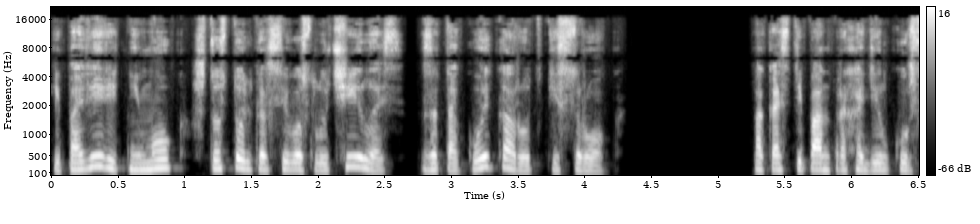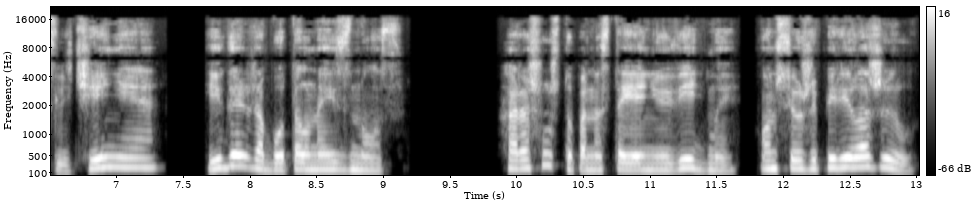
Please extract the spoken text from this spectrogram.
и поверить не мог, что столько всего случилось за такой короткий срок. Пока Степан проходил курс лечения, Игорь работал на износ. Хорошо, что по настоянию ведьмы он все же переложил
